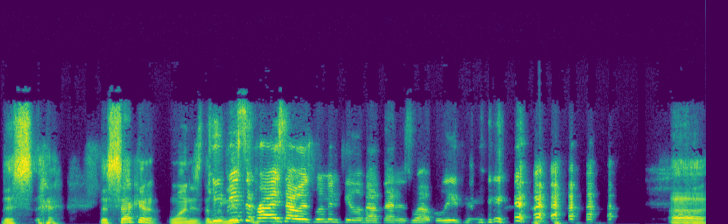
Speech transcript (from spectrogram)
this, the second one is the. You'd be surprised how as women feel about that as well. Believe me. uh,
